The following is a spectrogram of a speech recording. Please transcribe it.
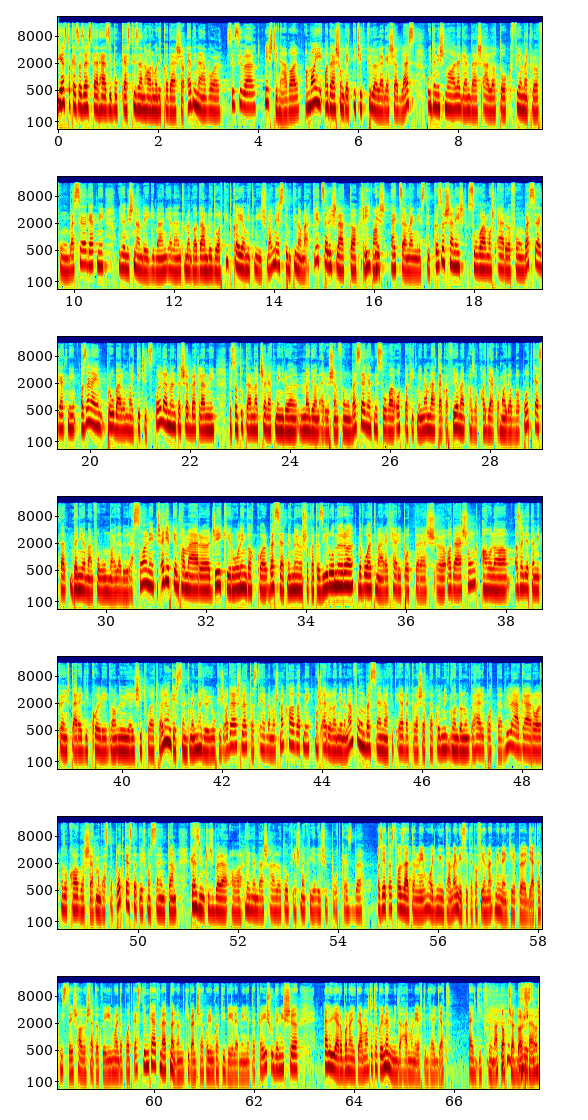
Sziasztok, ez az Eszterházi Bookcast 13. adása Edinával, Sziszivel és Tinával. A mai adásunk egy kicsit különlegesebb lesz, ugyanis ma a legendás állatok filmekről fogunk beszélgetni, ugyanis nem régiben jelent meg a Dumbledore titkai, amit mi is megnéztünk, Tina már kétszer is látta, Így van. és egyszer megnéztük közösen is, szóval most erről fogunk beszélgetni. Az elején próbálunk majd kicsit spoilermentesebbek lenni, viszont utána a cselekményről nagyon erősen fogunk beszélgetni, szóval ott, akik még nem látták a filmet, azok hagyják majd abba a podcastet, de nyilván fogunk majd előre szólni. És egyébként, ha már J.K. Rowling, akkor beszélhetnénk nagyon sokat az írónőről, de volt már egy Harry Potteres adásunk, ahol a, az egyetemi könyvtár egyik kolléga nője is itt volt velünk, és szerintem egy nagyon jó kis adás lett, azt érdemes meghallgatni. Most erről annyira nem fogunk beszélni, akit érdekel esetleg, hogy mit gondolunk a Harry Potter világáról, azok hallgassák meg azt a podcastet, és most szerintem kezdjünk is bele a legendás állatok és megfigyelésük podcastbe. Azért azt hozzátenném, hogy miután megnéztétek a filmet, mindenképp gyertek vissza és hallgassátok végig majd a podcastünket, mert nagyon kíváncsiak vagyunk a ti véleményetekre is, ugyanis előjáróban annyit elmondhatok, hogy nem mind a hárman értünk egyet egyik filmmel kapcsolatban sem.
